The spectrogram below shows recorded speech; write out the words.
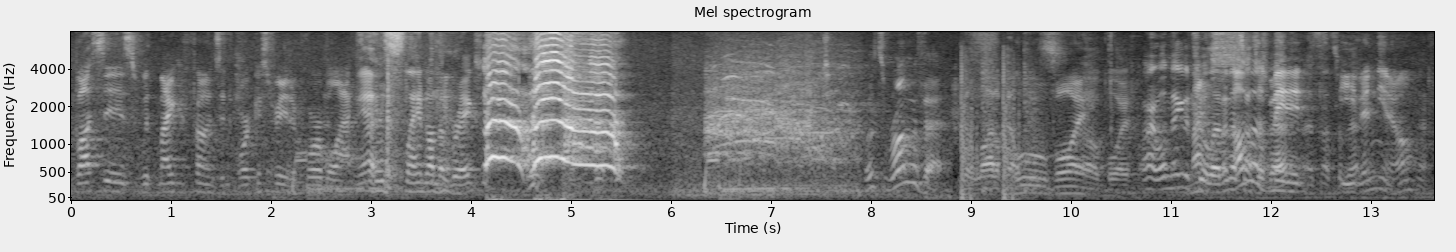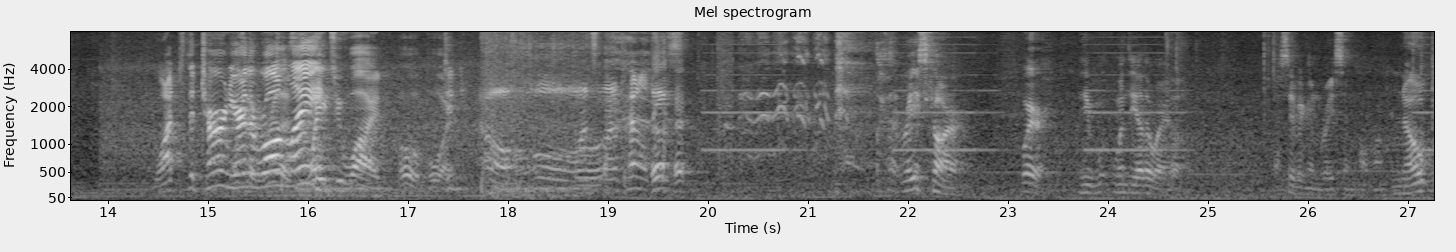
buses with microphones and orchestrated a horrible accident? Yeah, slammed on the brakes. What's wrong with that? a lot of penalties. Oh, boy. Oh boy. All right, well, negative Nice. to 11. That's Almost not so bad. made it That's not so bad. even, you know. Watch the turn, you're in the wrong that's lane. Way too wide. Oh boy. Didn't- oh, oh, that's a lot of penalties. That race car. Where? He w- went the other way. I'll see if I can race him. Hold on. nope.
